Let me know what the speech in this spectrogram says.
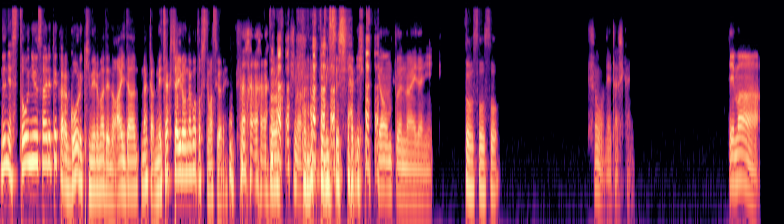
ヌニエス投入されてからゴール決めるまでの間、なんかめちゃくちゃいろんなことしてますよね。トラそのトラップミスしたり。4分の間に。そうそうそそうね、確かに。で、まあ、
